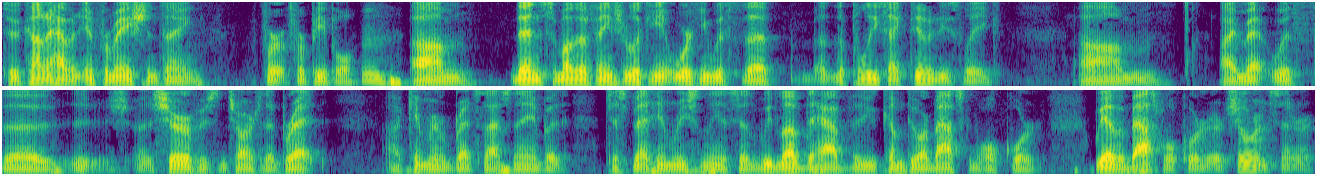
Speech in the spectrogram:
to kind of have an information thing for, for people. Um, then some other things we're looking at working with the, the Police Activities League. Um, I met with uh, the sheriff who's in charge of that, Brett. I can't remember Brett's last name, but just met him recently and said, we'd love to have you come to our basketball court. We have a basketball court at our children's center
